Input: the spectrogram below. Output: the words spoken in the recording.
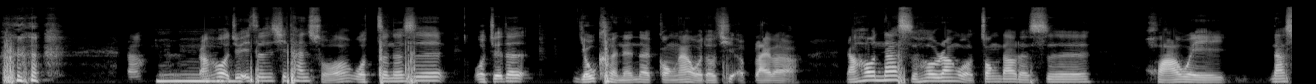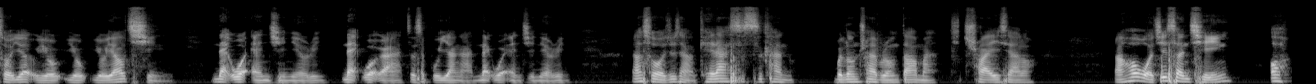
然后，然后我就一直去探索，我真的是我觉得有可能的工啊，我都去 apply 了。然后那时候让我中到的是华为，那时候要有有有邀请 network engineering network 啊，这是不一样啊，network engineering。那时候我就想，可以来试试看。不用 try 不用到吗？try 一下咯。然后我去申请，哦，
